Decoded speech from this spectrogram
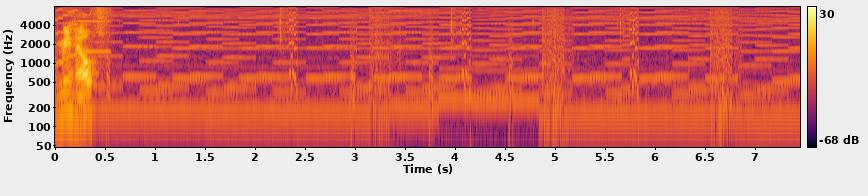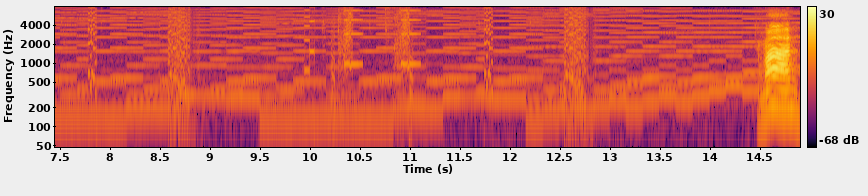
Give me health. Come on.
